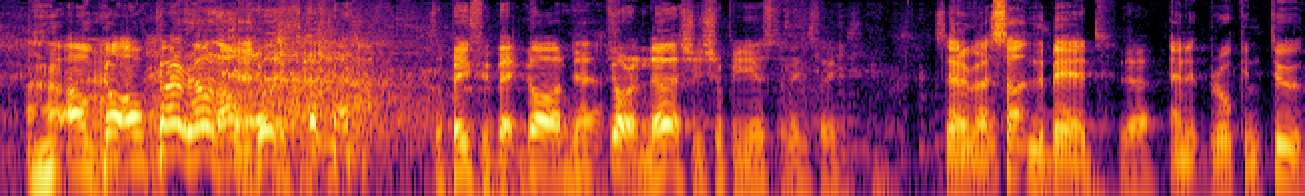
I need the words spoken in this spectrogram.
oh, go, oh, carry on. Oh, good. the beefy bit, go on. Yeah. You're a nurse, you should be used to these things. So anyway, I sat in the bed, Yeah. and it broke in two.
